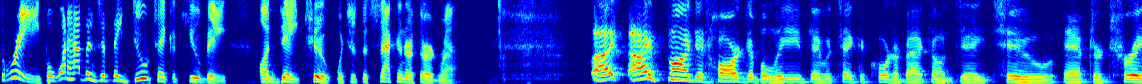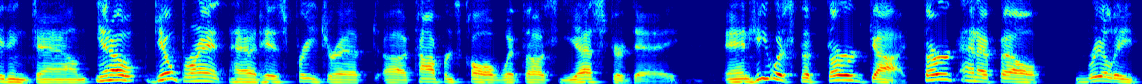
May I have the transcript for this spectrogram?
three. But what happens if they do take a QB on day two, which is the second or third round? I, I find it hard to believe they would take a quarterback on day two after trading down. You know, Gil Brandt had his pre draft uh, conference call with us yesterday, and he was the third guy, third NFL really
